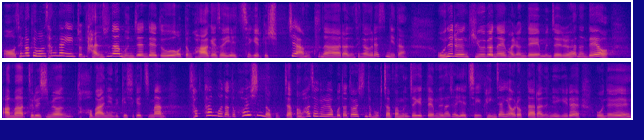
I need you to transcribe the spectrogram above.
어, 생각해보면 상당히 좀 단순한 문제인데도 어떤 과학에서의 예측이 이렇게 쉽지 않구나라는 생각을 했습니다. 오늘은 기후변화에 관련된 문제를 하는데요. 아마 들으시면 더 많이 느끼시겠지만 석탄보다도 훨씬 더 복잡한 화석연료보다도 훨씬 더 복잡한 문제이기 때문에 사실 예측이 굉장히 어렵다라는 얘기를 오늘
